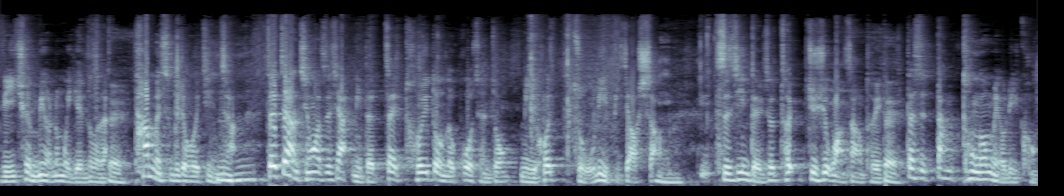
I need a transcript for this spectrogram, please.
的确没有那么严重的，对，他们是不是就会进场？嗯、在这样的情况之下，你的在推动的过程中，你会阻力比较少，嗯、资金等于说推继续往上推。对，但是当通通没有利空，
